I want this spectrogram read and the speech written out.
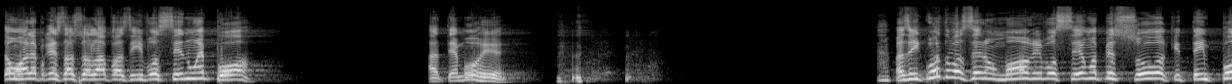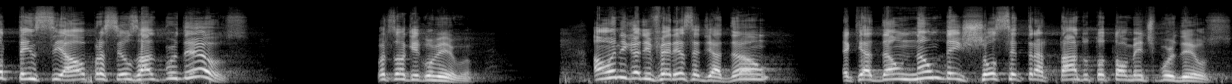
Então olha para quem está ao seu lado e fala assim, e você não é pó até morrer. Mas enquanto você não morre, você é uma pessoa que tem potencial para ser usado por Deus. Quantos estão aqui comigo? A única diferença de Adão é que Adão não deixou ser tratado totalmente por Deus.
